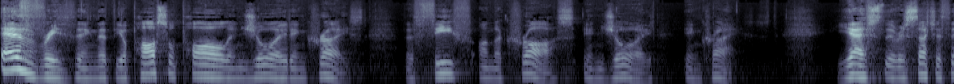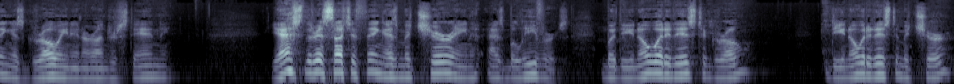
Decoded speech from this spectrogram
Everything that the Apostle Paul enjoyed in Christ, the thief on the cross enjoyed in Christ. Yes, there is such a thing as growing in our understanding. Yes, there is such a thing as maturing as believers. But do you know what it is to grow? Do you know what it is to mature?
